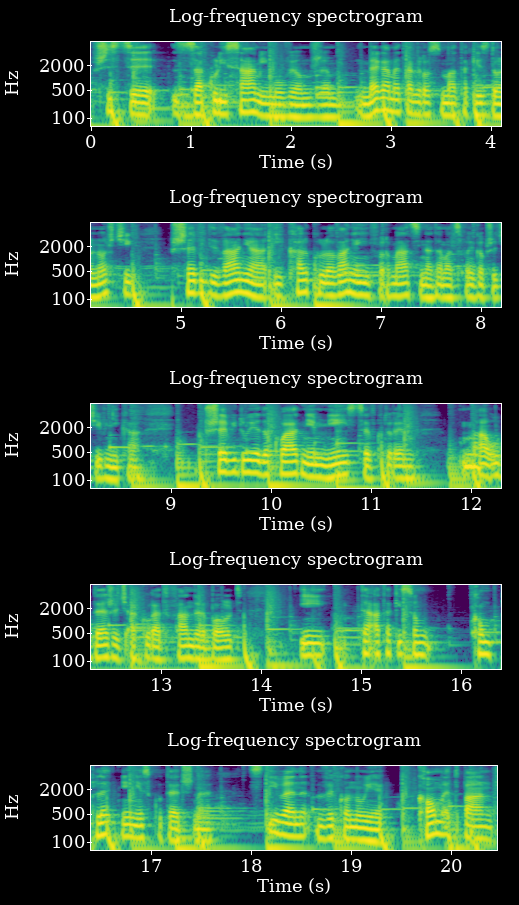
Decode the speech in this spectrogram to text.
wszyscy za kulisami mówią, że Mega Metagross ma takie zdolności przewidywania i kalkulowania informacji na temat swojego przeciwnika. Przewiduje dokładnie miejsce, w którym ma uderzyć akurat Thunderbolt i te ataki są kompletnie nieskuteczne. Steven wykonuje Comet Punch,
